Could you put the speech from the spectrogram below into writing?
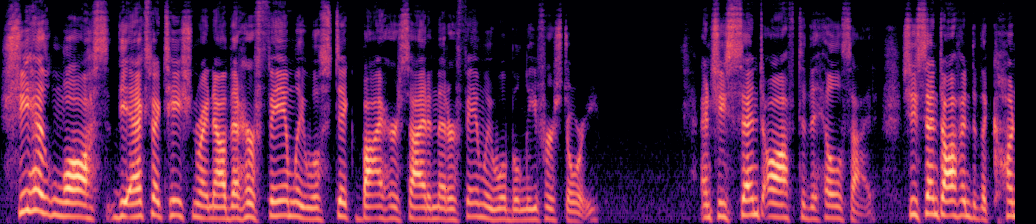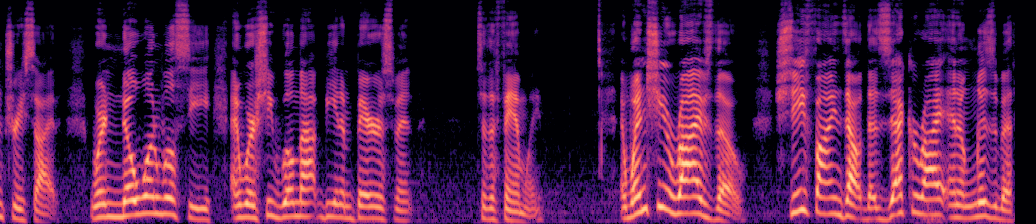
she has lost the expectation right now that her family will stick by her side and that her family will believe her story. And she's sent off to the hillside. She's sent off into the countryside where no one will see and where she will not be an embarrassment to the family. And when she arrives, though, she finds out that Zechariah and Elizabeth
